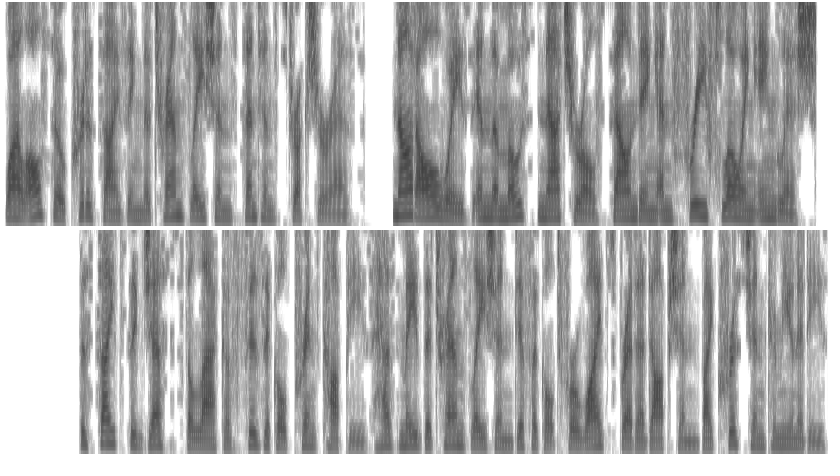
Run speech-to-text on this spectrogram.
while also criticizing the translation's sentence structure as not always in the most natural sounding and free-flowing English. The site suggests the lack of physical print copies has made the translation difficult for widespread adoption by Christian communities.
